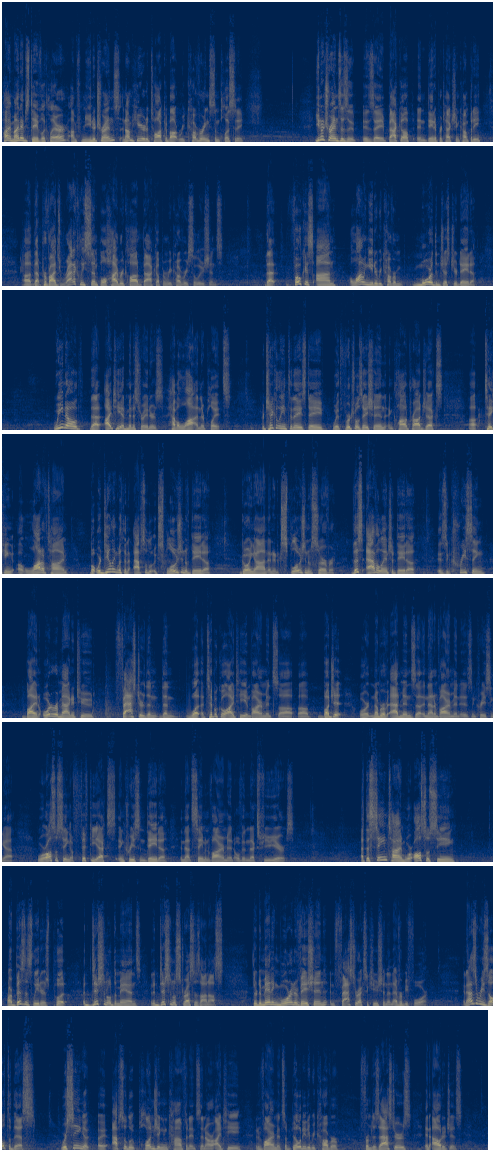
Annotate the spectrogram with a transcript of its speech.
Hi, my name is Dave LeClair. I'm from Unitrends, and I'm here to talk about recovering simplicity. Unitrends is a, is a backup and data protection company uh, that provides radically simple hybrid cloud backup and recovery solutions that focus on allowing you to recover more than just your data. We know that IT administrators have a lot on their plates, particularly in today's day with virtualization and cloud projects uh, taking a lot of time, but we're dealing with an absolute explosion of data going on and an explosion of server. This avalanche of data is increasing by an order of magnitude faster than, than what a typical IT environment's uh, uh, budget or number of admins uh, in that environment is increasing at. We're also seeing a 50x increase in data in that same environment over the next few years. At the same time, we're also seeing our business leaders put additional demands and additional stresses on us. They're demanding more innovation and faster execution than ever before. And as a result of this, we're seeing an absolute plunging in confidence in our IT environment's ability to recover from disasters and outages.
